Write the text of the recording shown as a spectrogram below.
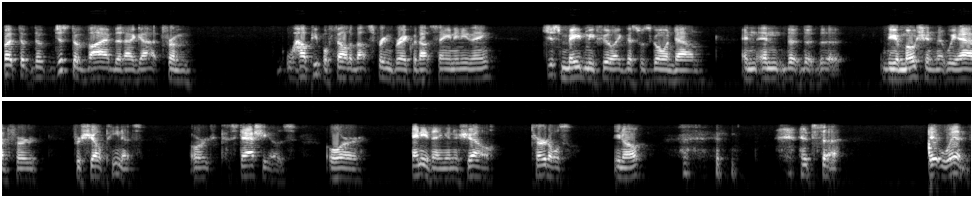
But the the just the vibe that I got from how people felt about spring break without saying anything just made me feel like this was going down. And and the the the, the emotion that we have for for shell peanuts or pistachios or anything in a shell, turtles, you know. it's uh it wins.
